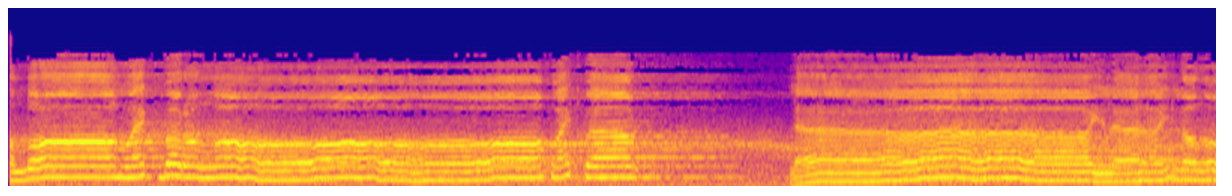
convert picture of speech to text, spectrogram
Allahu akbar Allahu akbar. La ilaha illa Allah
